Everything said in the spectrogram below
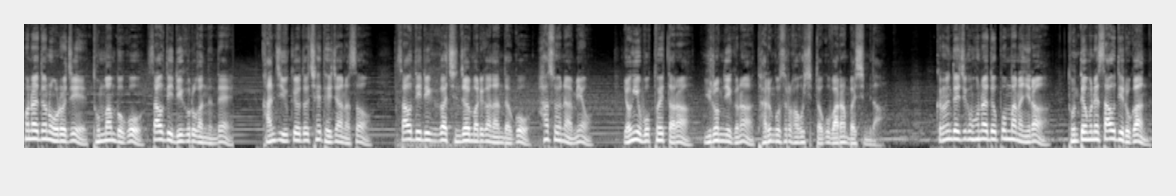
호날두는 오로지 돈만 보고 사우디 리그로 갔는데 간지 6개월도 채 되지 않아서 사우디 리그가 진절머리가 난다고 하소연하며 영입 오퍼에 따라 유럽 리그나 다른 곳으로 가고 싶다고 말한 바 있습니다. 그런데 지금 호날두뿐만 아니라 돈 때문에 사우디로 간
